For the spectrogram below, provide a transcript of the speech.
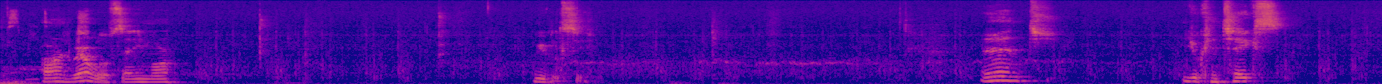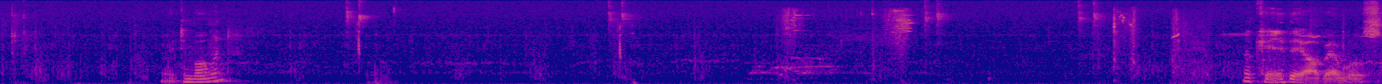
gives me aren't werewolves anymore. We will see. And you can take. A moment. Okay, they are werewolves.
